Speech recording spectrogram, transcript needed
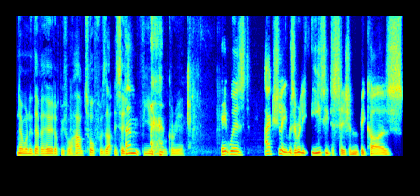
no one had ever heard of before? How tough was that decision Um, for you in your career? It was actually it was a really easy decision because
